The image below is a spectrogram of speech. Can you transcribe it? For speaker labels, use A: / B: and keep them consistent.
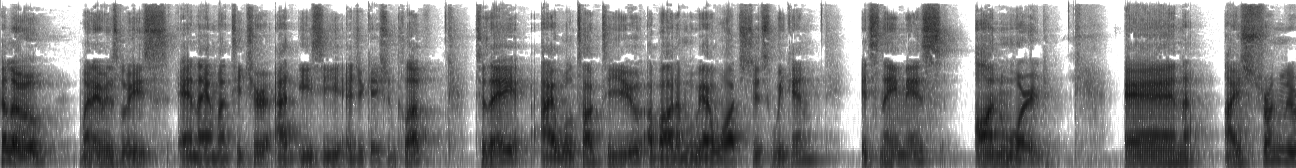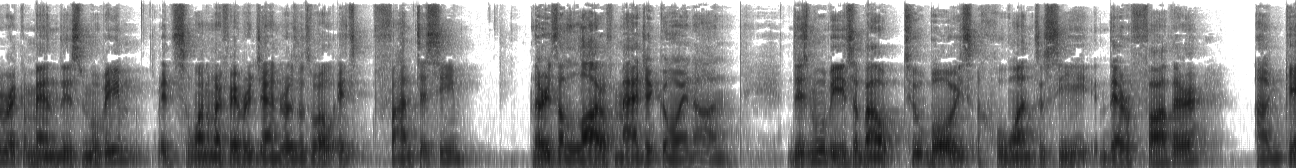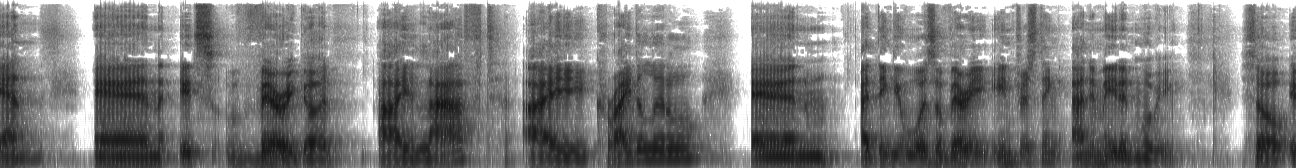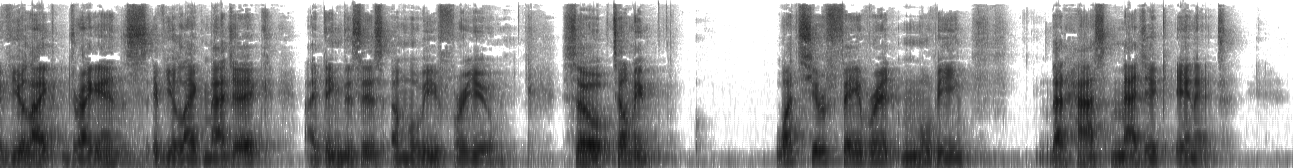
A: Hello, my name is Luis and I am a teacher at EC Education Club. Today I will talk to you about a movie I watched this weekend. Its name is Onward. And I strongly recommend this movie. It's one of my favorite genres as well. It's fantasy. There is a lot of magic going on. This movie is about two boys who want to see their father again. And it's very good. I laughed, I cried a little, and I think it was a very interesting animated movie. So if you like dragons, if you like magic, I think this is a movie for you. So tell me, what's your favorite movie that has magic in it?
